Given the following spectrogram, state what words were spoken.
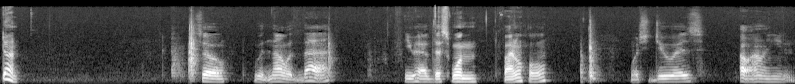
Done. So, with now with that, you have this one final hole. What you do is, oh, I only needed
